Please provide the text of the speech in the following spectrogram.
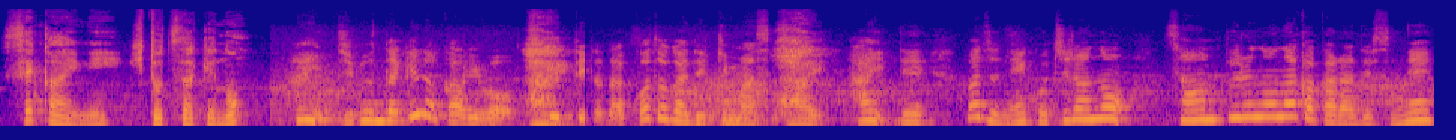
世界に一つだけの？はい、自分だけの香りを作っていただくことができます。はい。はい。で、まずね、こちらのサンプルの中からですね、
